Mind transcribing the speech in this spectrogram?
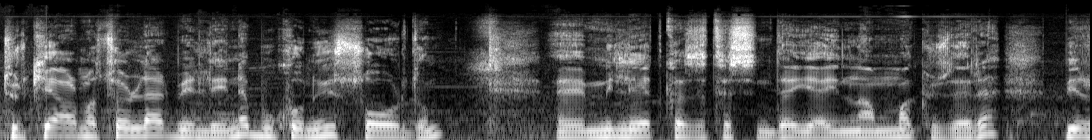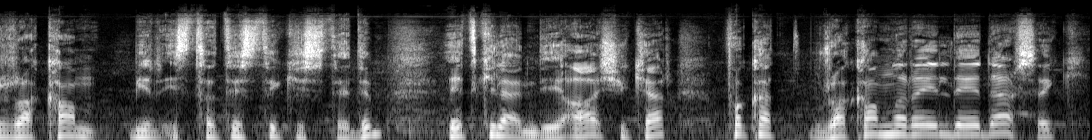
Türkiye Armatörler Birliği'ne bu konuyu sordum. E, Milliyet gazetesinde yayınlanmak üzere bir rakam, bir istatistik istedim. Etkilendiği aşikar. Fakat rakamları elde edersek,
